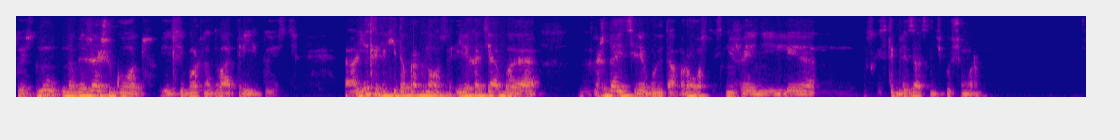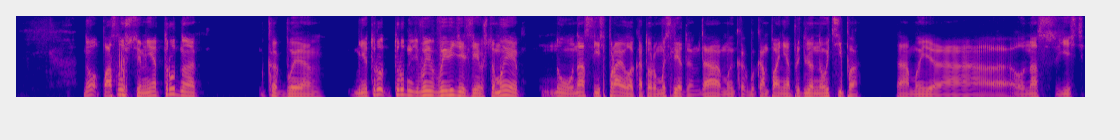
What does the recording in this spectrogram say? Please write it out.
То есть, ну, на ближайший год, если можно, 2-3, то есть а есть ли какие-то прогнозы или хотя бы ожидаете ли вы там роста, снижения или сказать, стабилизации на текущем уровне? Ну, послушайте, мне трудно, как бы, мне труд, трудно, вы, вы видите, что мы, ну, у нас есть правила, которым мы следуем, да, мы как бы компания определенного типа, да, мы, а, у нас есть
